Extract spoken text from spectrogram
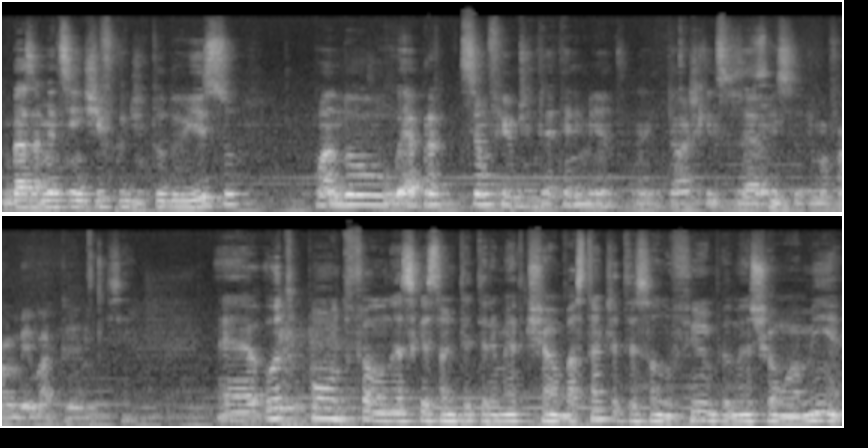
embasamento científico de tudo isso, quando é para ser um filme de entretenimento. Né? Então acho que eles fizeram Sim. isso de uma forma bem bacana. Sim. É, outro ponto falando nessa questão de entretenimento que chama bastante atenção no filme, pelo menos chamou a minha,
